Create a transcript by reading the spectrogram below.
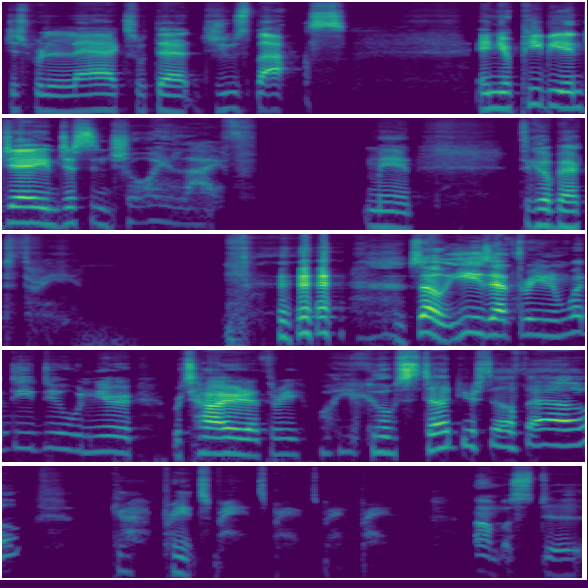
Just relax with that juice box and your PB and J, and just enjoy life. Man, to go back to three. so he's at three, and what do you do when you're retired at three? Well, you go stud yourself out. God, prance, prance, prance, prance, prance. I'm a stud.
